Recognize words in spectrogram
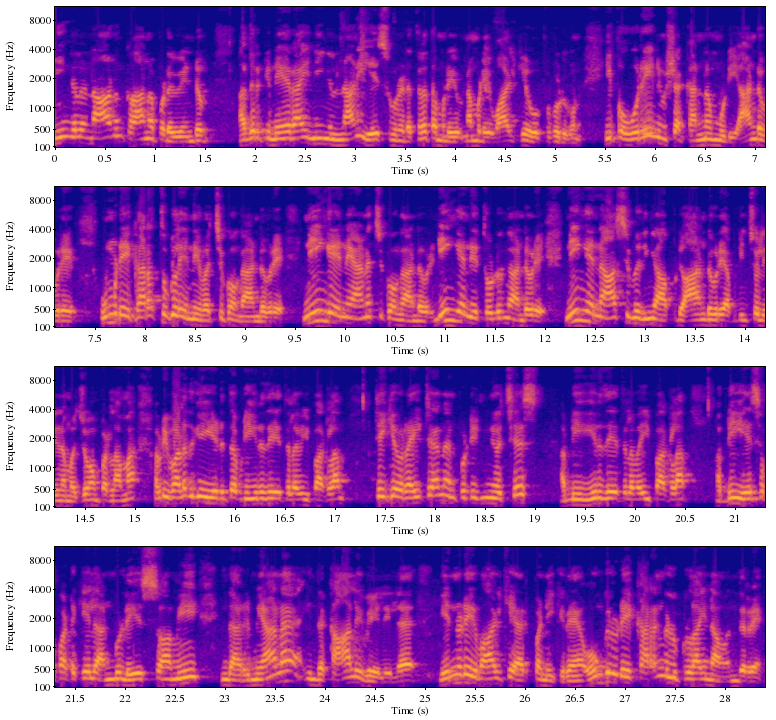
நீங்களும் நானும் காணப்பட வேண்டும். அதற்கு நேராய் நீங்கள் நானும் இயேசுவனிடத்துல தம்முடைய நம்முடைய வாழ்க்கையை ஒப்பு கொடுக்கணும். இப்போ ஒரே நிமிஷம் கண்ண மூடி ஆண்டவரே உம்முடைய கரத்துக்குள்ள என்னை வச்சுக்கோங்க ஆண்டவரே. நீங்க என்னை அணைச்சுக்கோங்க ஆண்டவரே. நீங்க என்னை தொடுங்க ஆண்டவரே. நீங்க என்ன ஆசிர்வதிங்க அப்படி ஆண்டவரே அப்படின்னு சொல்லி நம்ம ஜோம் பண்ணலாமா? அப்படி வலது கையை எடுத்து அப்படி இருதயத்தில் வை பார்க்கலாம். Take your right hand and put it in your chest அப்படி இருதயத்துல வை பார்க்கலாம். அப்படியே ஏசப்பாட்ட கேளு அன்புள்ள ஏசுவாமி இந்த அருமையான இந்த காலை வேலையில என்னுடைய வாழ்க்கையை அர்ப்பணிக்கிறேன். உங்களுடைய கரங்களுக்குள்ளாய் நான் வந்துடுறேன்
